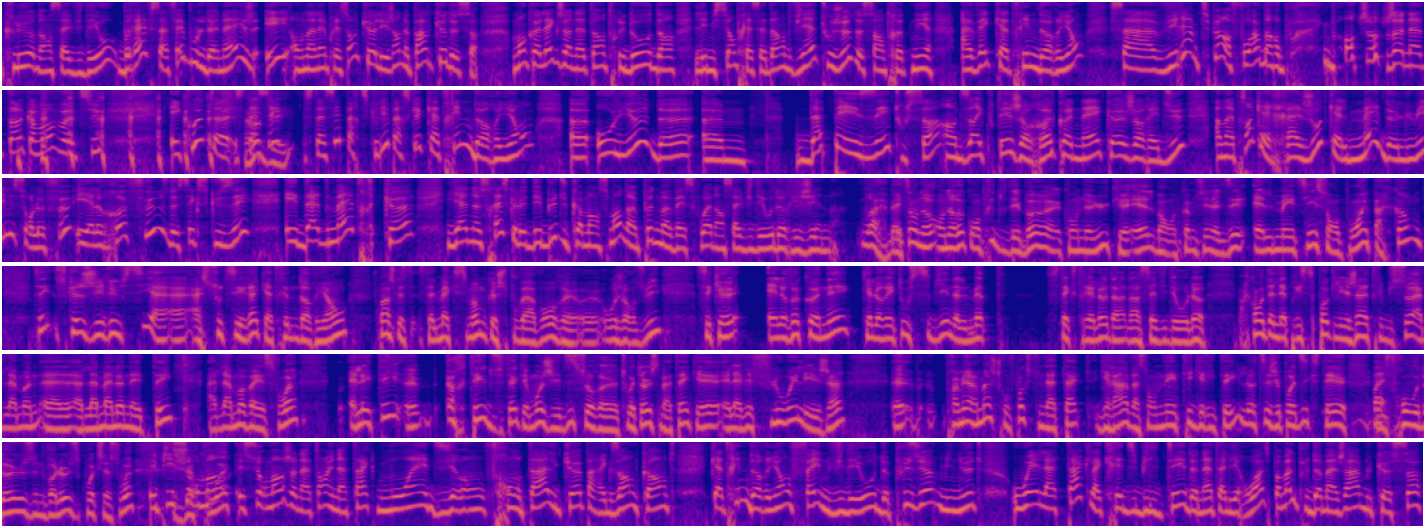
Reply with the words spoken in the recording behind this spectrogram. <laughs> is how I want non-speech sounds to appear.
d'inclure dans sa vidéo. Bref, ça fait boule de neige et on a l'impression que les gens ne parlent que de ça. Mon collègue Jonathan Trudeau dans l'émission précédente vient tout juste de s'entretenir avec Catherine Dorion. Ça a viré un petit peu en foire d'empoigne. <laughs> Bonjour Jonathan, comment vas-tu? <laughs> Écoute, euh, c'est assez, assez particulier parce que Catherine Dorion, euh, au lieu de euh, d'apaiser tout ça en disant écoutez je reconnais que j'aurais dû on a l'impression qu'elle rajoute qu'elle met de l'huile sur le feu et elle refuse de s'excuser et d'admettre que il y a ne serait-ce que le début du commencement d'un peu de mauvaise foi dans sa vidéo d'origine Ouais, ben tu on a, on a recompris du débat euh, qu'on a eu que elle, bon, comme tu viens de le dire, elle maintient son point. Par contre, tu sais, ce que j'ai réussi à, à, à, soutirer à Catherine Dorion, je pense que c'est le maximum que je pouvais avoir euh, euh aujourd'hui, c'est que elle reconnaît qu'elle aurait été aussi bien de le mettre cet extrait-là dans, dans sa vidéo-là. Par contre, elle n'apprécie pas que les gens attribuent ça à de la, à de la malhonnêteté, à de la mauvaise foi. Elle a été euh, heurtée du fait que moi, j'ai dit sur euh, Twitter ce matin qu'elle avait floué les gens. Euh, premièrement, je trouve pas que c'est une attaque grave à son intégrité. Là, j'ai pas dit que c'était une fraudeuse, une voleuse ou quoi que ce soit. Et puis sûrement, sûrement, Jonathan, une attaque moins, dirons, frontale que, par exemple, quand Catherine Dorion fait une vidéo de plusieurs minutes où elle attaque la crédibilité de Nathalie Roy, c'est pas mal plus dommageable que ça.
